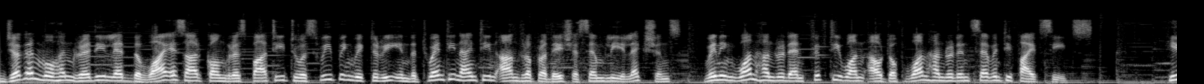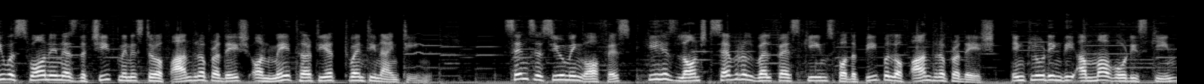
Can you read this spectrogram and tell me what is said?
Jagan Mohan Reddy led the YSR Congress party to a sweeping victory in the 2019 Andhra Pradesh Assembly elections, winning 151 out of 175 seats. He was sworn in as the Chief Minister of Andhra Pradesh on May 30, 2019. Since assuming office, he has launched several welfare schemes for the people of Andhra Pradesh, including the Amma Vodi scheme,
